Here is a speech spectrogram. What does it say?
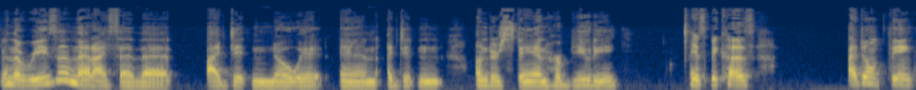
And the reason that I said that I didn't know it and I didn't understand her beauty is because I don't think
